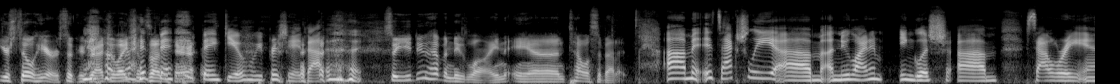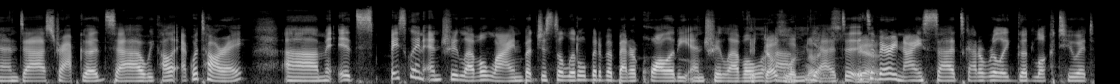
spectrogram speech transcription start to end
you're still here, so congratulations on th- that. Thank you. We appreciate that. So you do have a new line, and tell us about it. Um, it's actually um, a new line in English um, saddlery and uh, strap goods. Uh, we call it Equitare. Um, it's basically an entry level line, but just a little bit of a better quality entry level. It does look um, Yeah, it's a, it's Yeah. a very nice. Uh, it's got a really good look to it.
